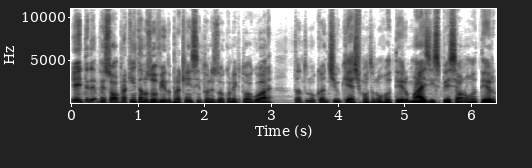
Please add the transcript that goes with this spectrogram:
Tempo. E pessoal, para quem está nos ouvindo, para quem sintonizou, conectou agora, tanto no Cantinho Cast quanto no roteiro, mais em especial no roteiro,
